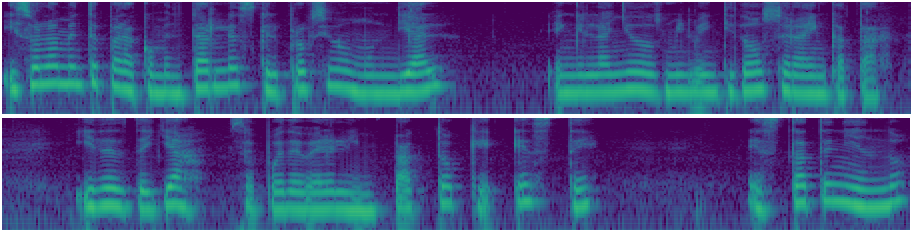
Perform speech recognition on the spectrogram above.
Y solamente para comentarles que el próximo Mundial en el año 2022 será en Qatar. Y desde ya se puede ver el impacto que este está teniendo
